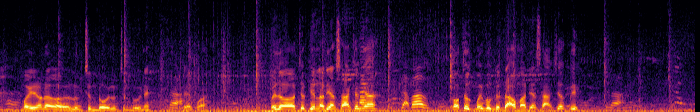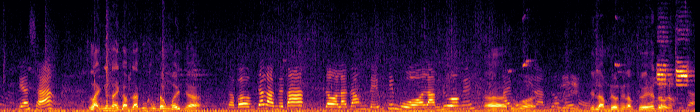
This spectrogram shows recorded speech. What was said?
Mây nó đang ở lưng chừng đồi, lưng chừng núi này, Dạ. đẹp quá. Bây giờ trước tiên là đi ăn sáng trước nhá. Dạ vâng. Có thực mới vực được đạo mà đi ăn sáng trước đi. Dạ. Đi ăn sáng. Lạnh như này cảm giác cũng không đông mấy nhỉ. Dạ vâng, chắc là người ta giờ là đang đến cái mùa làm nương ấy. À, Ai đúng cũng rồi. đi làm nương hết rồi. Đi làm nương đi làm thuê hết rồi. Dạ.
